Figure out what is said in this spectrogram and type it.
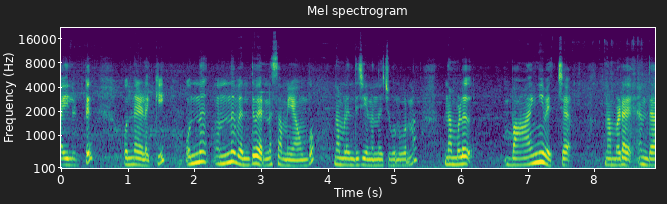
അതിലിട്ട് ഒന്ന് ഇളക്കി. ഒന്ന് ഒന്ന് വെന്ത് വരുന്ന സമയമാകുമ്പോൾ നമ്മൾ എന്ത് ചെയ്യണമെന്ന് വെച്ച് പറഞ്ഞാൽ നമ്മൾ വാങ്ങി വെച്ച നമ്മുടെ എന്താ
